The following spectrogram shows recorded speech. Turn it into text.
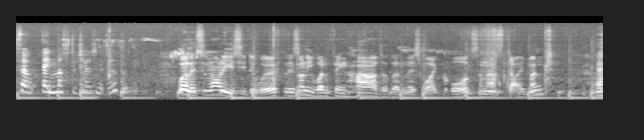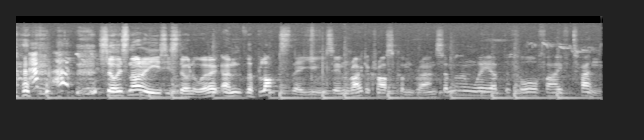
So they must have chosen it deliberately. Well, it's not easy to work. There's only one thing harder than this white quartz, and that's diamond. so it's not an easy stone to work. And the blocks they're using right across Cwmbran, some of them weigh up to four or five ton.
